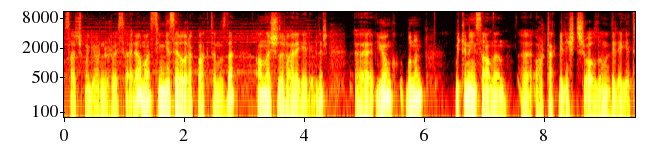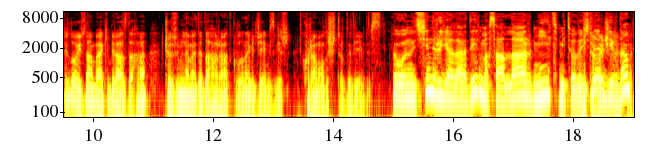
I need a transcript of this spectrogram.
saçma görünür vesaire ama simgesel olarak baktığımızda anlaşılır hale gelebilir. Ee, Jung bunun bütün insanlığın e, ortak bilinç dışı olduğunu dile getirdi. O yüzden belki biraz daha çözümlemede daha rahat kullanabileceğimiz bir kuram oluşturdu diyebiliriz. Ve onun için rüyalar değil masallar, mit, mitolojiler Mitoloji, birden evet.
